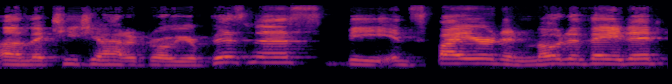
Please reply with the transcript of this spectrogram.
um, that teach you how to grow your business, be inspired and motivated.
